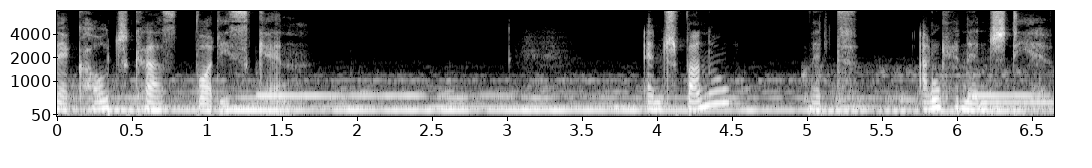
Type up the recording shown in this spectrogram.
Der Coachcast Bodyscan. Entspannung mit Anke Nennstiel.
